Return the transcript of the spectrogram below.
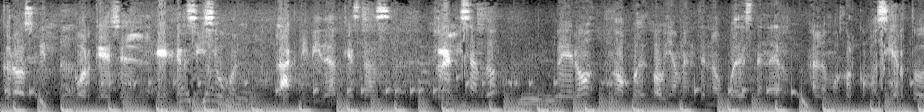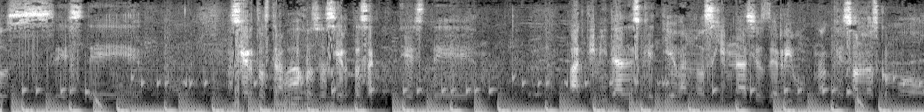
CrossFit porque es el ejercicio o la actividad que estás realizando, pero no puedes, obviamente no puedes tener a lo mejor como ciertos este, ciertos trabajos o ciertas este, actividades que llevan los gimnasios de Reebok, ¿no? Que son los como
